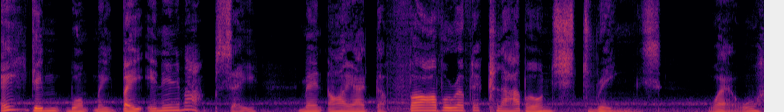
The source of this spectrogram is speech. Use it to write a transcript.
He didn't want me beating him up, see? Meant I had the father of the club on strings. Well,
